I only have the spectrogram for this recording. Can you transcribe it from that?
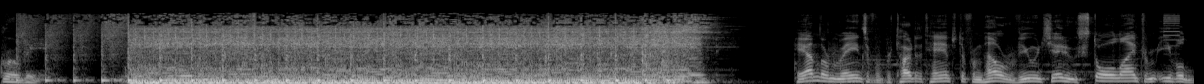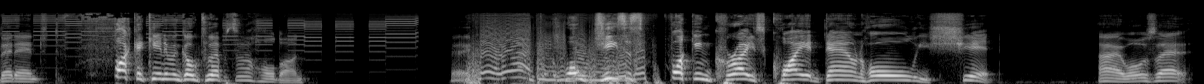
Groovy. Hey, I'm the remains of a retarded hamster from hell reviewing shit who stole a line from Evil Dead and... Fuck, I can't even go two episodes- hold on. Hey. Whoa, Jesus fucking Christ, quiet down, holy shit. Alright, what was that?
